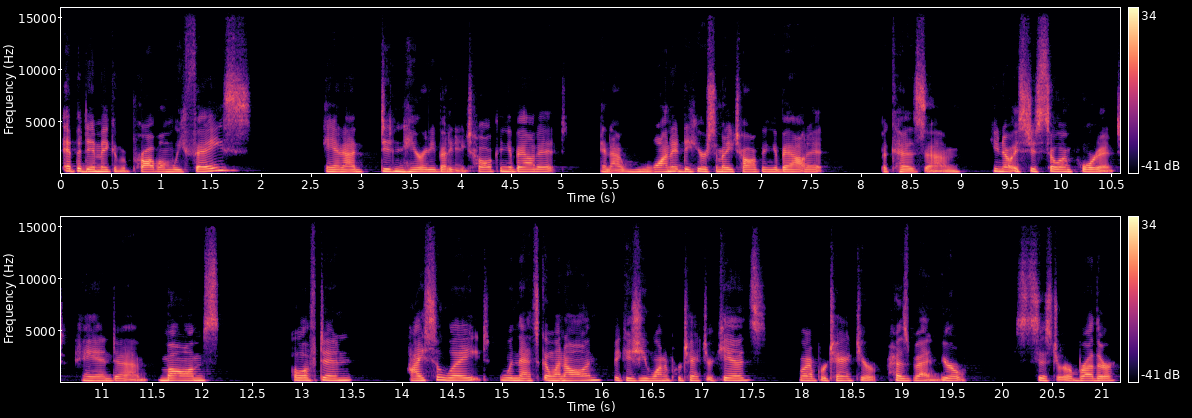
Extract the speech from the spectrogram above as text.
epidemic of a problem we face. And I didn't hear anybody talking about it. And I wanted to hear somebody talking about it because, um, you know, it's just so important. And uh, moms often isolate when that's going on because you want to protect your kids, you want to protect your husband, your sister or brother,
